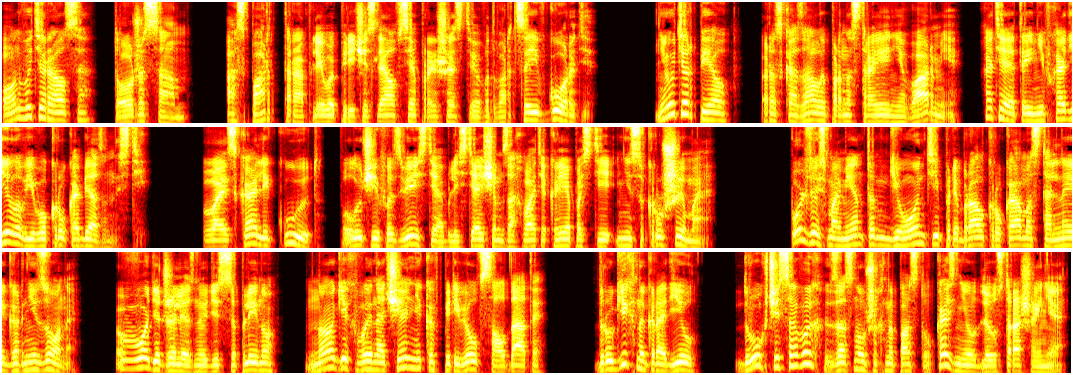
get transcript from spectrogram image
Он вытирался, тоже сам. Аспарт торопливо перечислял все происшествия во дворце и в городе. Не утерпел, рассказал и про настроение в армии, хотя это и не входило в его круг обязанностей. Войска ликуют, получив известие о блестящем захвате крепости Несокрушимая. Пользуясь моментом, Геонтий прибрал к рукам остальные гарнизоны, вводит железную дисциплину, многих военачальников перевел в солдаты, других наградил, Двухчасовых, заснувших на посту, казнил для устрашения.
